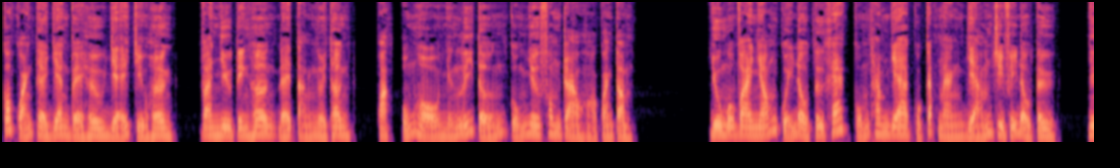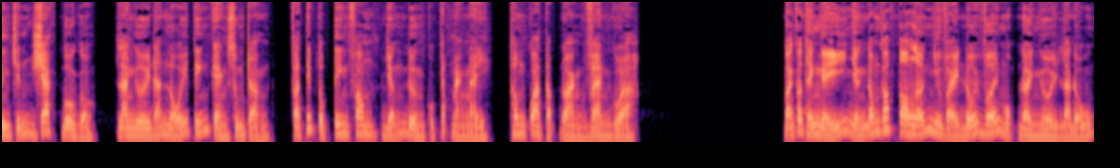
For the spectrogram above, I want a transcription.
có khoảng thời gian về hưu dễ chịu hơn và nhiều tiền hơn để tặng người thân hoặc ủng hộ những lý tưởng cũng như phong trào họ quan tâm. Dù một vài nhóm quỹ đầu tư khác cũng tham gia cuộc cách mạng giảm chi phí đầu tư, nhưng chính Jack Bogle là người đã nổi tiếng càng xung trận và tiếp tục tiên phong dẫn đường của cách mạng này thông qua tập đoàn Vanguard. Bạn có thể nghĩ những đóng góp to lớn như vậy đối với một đời người là đủ,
